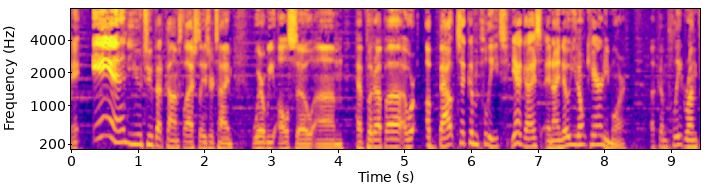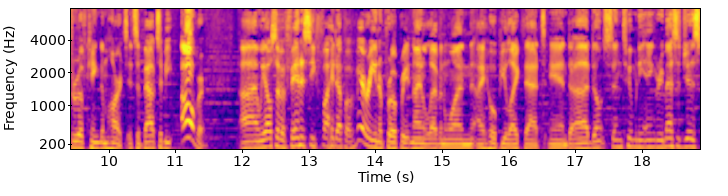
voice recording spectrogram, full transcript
and youtube.com slash lasertime where we also um, have put up uh, we're about to complete yeah guys and i know you don't care anymore a complete run through of kingdom hearts it's about to be over uh, we also have a fantasy fight up a very inappropriate 9-11 one. I hope you like that. And uh, don't send too many angry messages.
